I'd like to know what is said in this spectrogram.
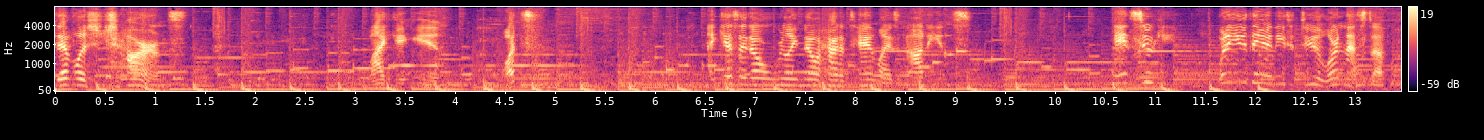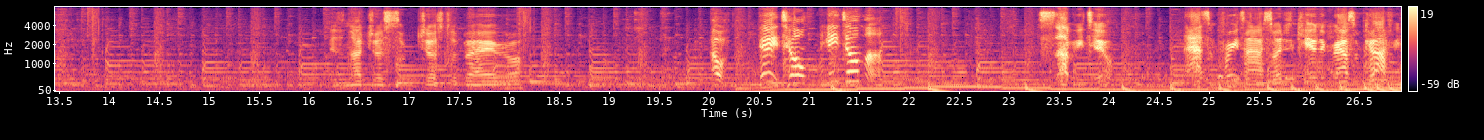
Devilish Charms. Liking in... what? I guess I don't really know how to tantalize an audience. Hey Suki, what do you think I need to do to learn that stuff? Isn't just suggestive behavior? Oh, hey, Tom! Hey, Toma! Sup, you two? I had some free time, so I just came to grab some coffee.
